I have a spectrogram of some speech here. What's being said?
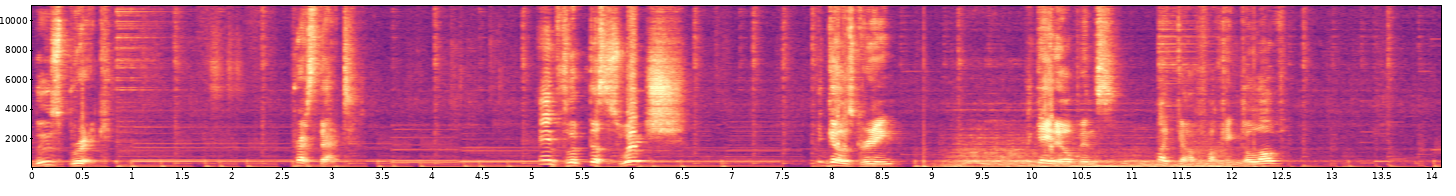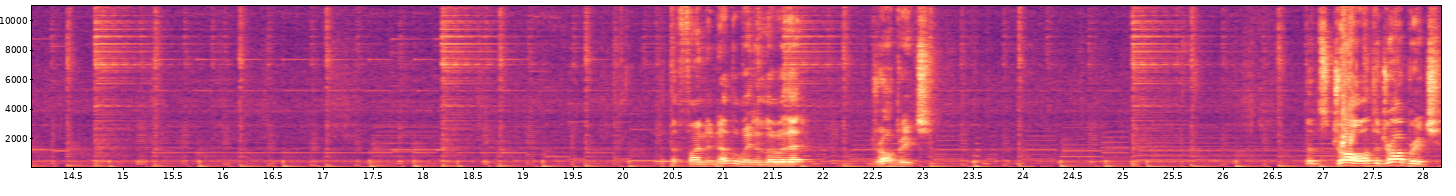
Loose brick. Press that. And flip the switch. It goes green. The gate opens like a fucking glove. Have to find another way to lower that drawbridge. Let's draw the drawbridge.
